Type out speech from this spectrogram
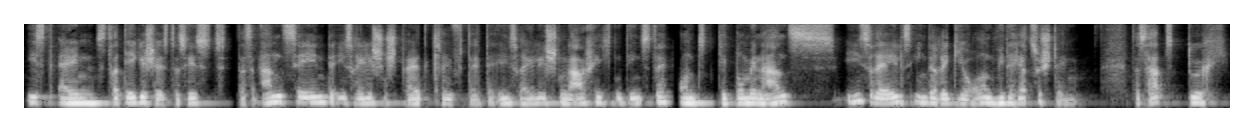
ist ein strategisches. Das ist das Ansehen der israelischen Streitkräfte, der israelischen Nachrichtendienste und die Dominanz Israels in der Region wiederherzustellen. Das hat durch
